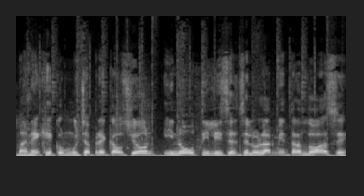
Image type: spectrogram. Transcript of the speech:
Maneje con mucha precaución y no utilice el celular mientras lo hace.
